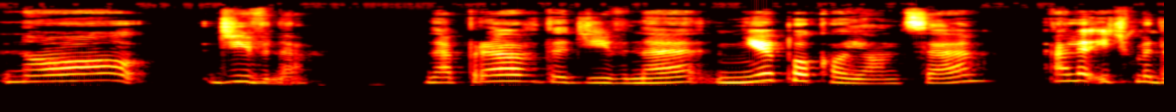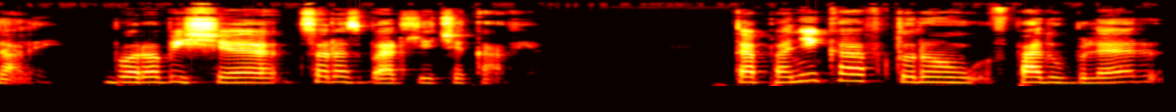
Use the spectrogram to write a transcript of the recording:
No, dziwne. Naprawdę dziwne, niepokojące, ale idźmy dalej, bo robi się coraz bardziej ciekawie. Ta panika, w którą wpadł Blair,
